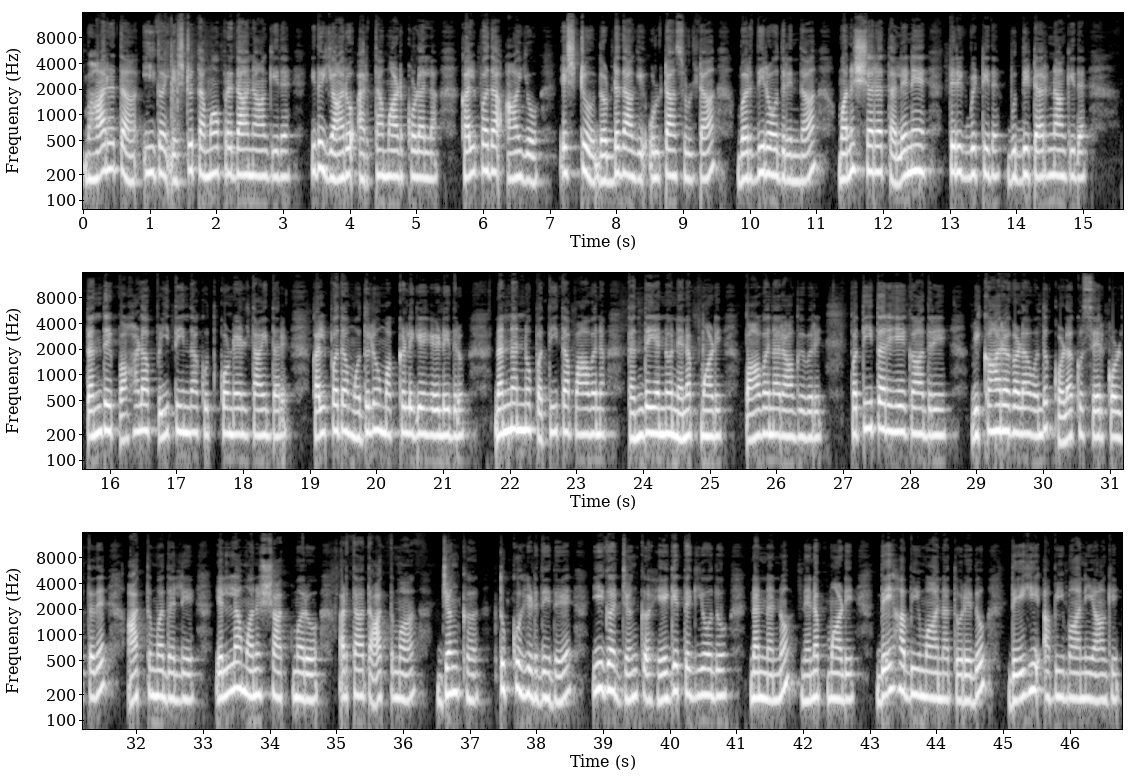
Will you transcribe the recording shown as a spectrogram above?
ಭಾರತ ಈಗ ಎಷ್ಟು ತಮೋಪ್ರಧಾನ ಆಗಿದೆ ಇದು ಯಾರೂ ಅರ್ಥ ಮಾಡ್ಕೊಳ್ಳಲ್ಲ. ಕಲ್ಪದ ಆಯು ಎಷ್ಟು ದೊಡ್ಡದಾಗಿ ಉಲ್ಟಾ ಸುಲ್ಟಾ ಬರ್ದಿರೋದ್ರಿಂದ ಮನುಷ್ಯರ ತಲೆನೇ ತಿರುಗಿಬಿಟ್ಟಿದೆ, ಬುದ್ಧಿ ಟರ್ನ್ ಆಗಿದೆ. ತಂದೆ ಬಹಳ ಪ್ರೀತಿಯಿಂದ ಕೂತ್ಕೊಂಡು ಹೇಳ್ತಾ ಇದ್ದಾರೆ. ಕಲ್ಪದ ಮೊದಲು ಮಕ್ಕಳಿಗೆ ಹೇಳಿದರು, ನನ್ನನ್ನು ಪತೀತ ಪಾವನ, ತಂದೆಯನ್ನು ನೆನಪು ಮಾಡಿ, ಪಾವನರಾಗುವರಿ. ಪತೀತರು ಹೇಗಾದರೆ ವಿಕಾರಗಳ ಒಂದು ಕೊಳಕು ಸೇರಿಕೊಳ್ತದೆ. ಆತ್ಮದಲ್ಲಿ ಎಲ್ಲ ಮನುಷ್ಯಾತ್ಮರು, ಅರ್ಥಾತ್ ಆತ್ಮ ಜಂಕ್ ತುಕ್ಕು ಹಿಡಿದಿದೆ. ಈಗ ಜಂಕ್ ಹೇಗೆ ತೆಗೆಯೋದು? ನನ್ನನ್ನು ನೆನಪು ಮಾಡಿ. ದೇಹಾಭಿಮಾನ ತೊರೆದು ದೇಹಿ ಅಭಿಮಾನಿಯಾಗಿ.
